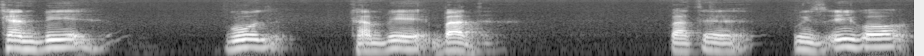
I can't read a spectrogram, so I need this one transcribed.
can be good, can be bad. But uh, with ego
